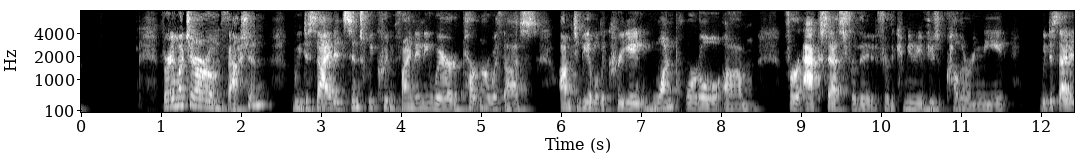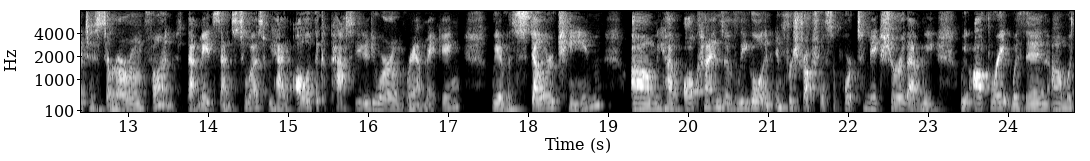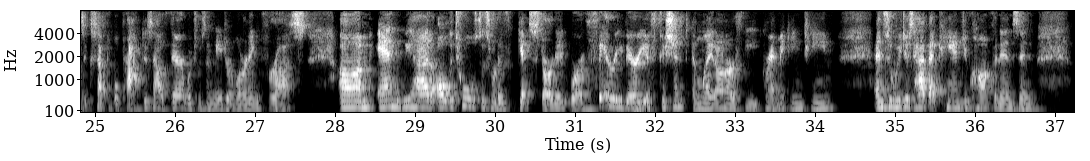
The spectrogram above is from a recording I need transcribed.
Very much in our own fashion, we decided since we couldn't find anywhere to partner with us um, to be able to create one portal um, for access for the, for the community of Jews of color in need, we decided to start our own fund. That made sense to us. We had all of the capacity to do our own grant making. We have a stellar team. Um, we have all kinds of legal and infrastructural support to make sure that we, we operate within um, what's acceptable practice out there, which was a major learning for us. Um, and we had all the tools to sort of get started. We're a very, very efficient and light on our feet grant making team. And so we just had that can do confidence and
